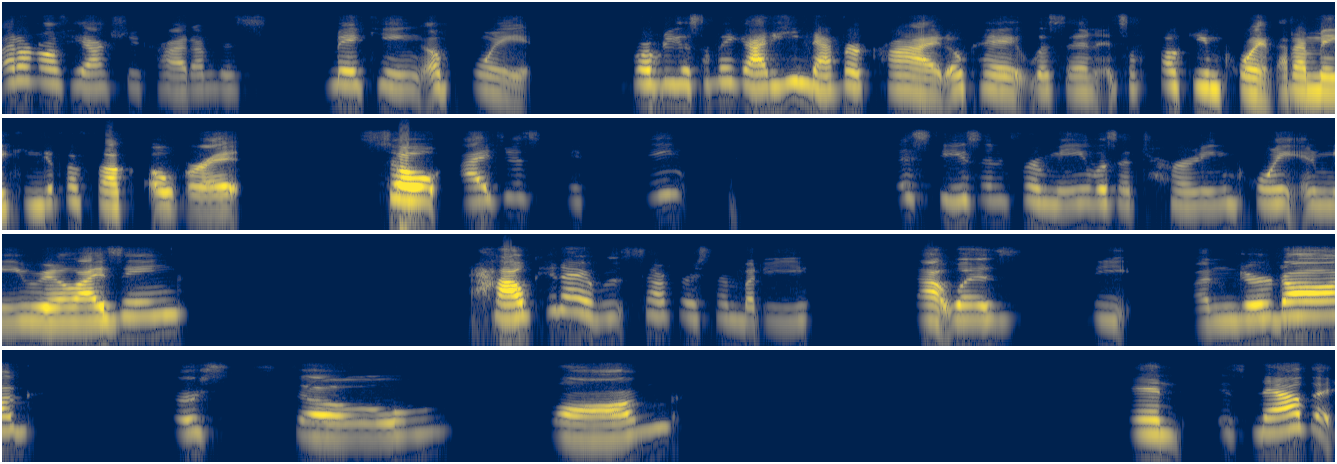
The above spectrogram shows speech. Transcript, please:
I don't know if he actually cried. I'm just making a point. Everybody goes, oh my god, he never cried. Okay, listen, it's a fucking point that I'm making. Get the fuck over it. So I just I think this season for me was a turning point in me realizing how can I root stuff for somebody that was the underdog for so long. And it's now that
